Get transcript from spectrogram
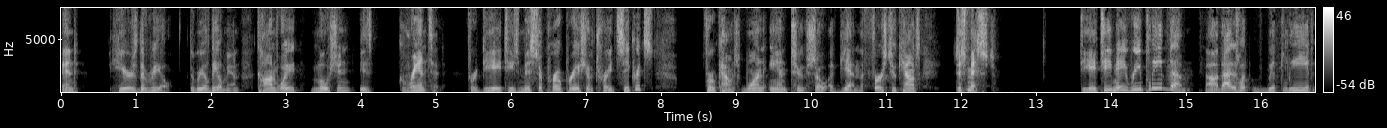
And here's the real the real deal, man. Convoy motion is granted for DAT's misappropriation of trade secrets for counts one and two. So again, the first two counts dismissed. DAT may replead them. Uh, that is what with leave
